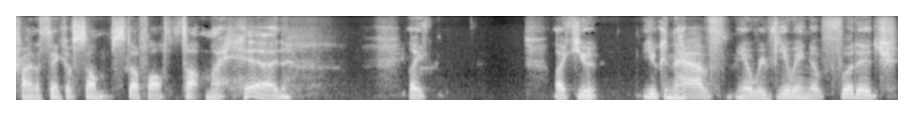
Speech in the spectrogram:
trying to think of some stuff off the top of my head. Like like you you can have you know reviewing of footage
